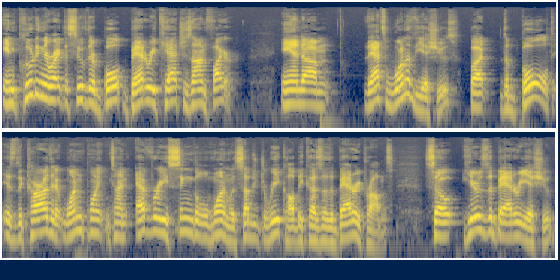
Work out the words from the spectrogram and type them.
including the right to sue if their Bolt battery catches on fire. And um, that's one of the issues. But the Bolt is the car that at one point in time, every single one was subject to recall because of the battery problems. So here's the battery issue.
